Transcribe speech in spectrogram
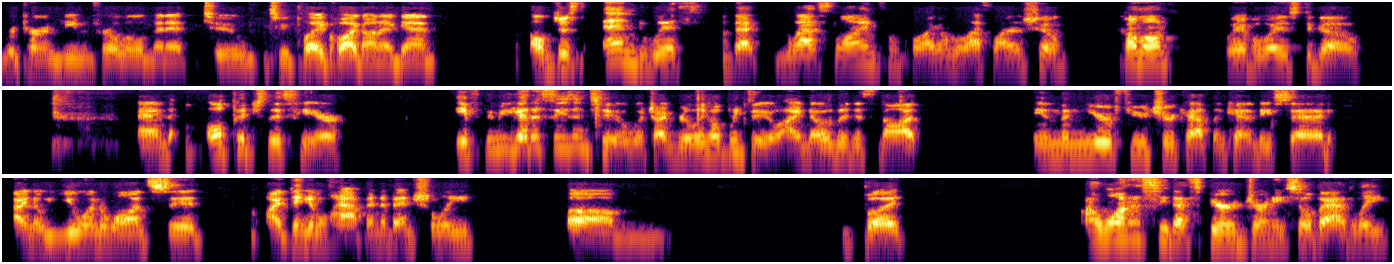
returned even for a little minute to to play Qui Gon again. I'll just end with that last line from Qui Gon, the last line of the show. Come on, we have a ways to go, and I'll pitch this here. If we get a season two, which I really hope we do, I know that it's not in the near future. Kathleen Kennedy said, "I know Ewan wants it. I think it'll happen eventually." Um, but I want to see that spirit journey so badly.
